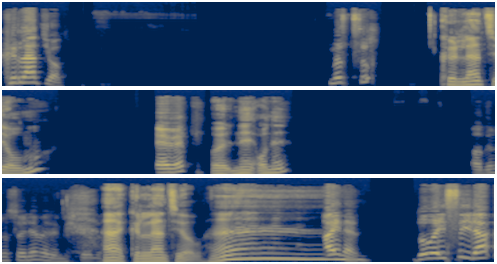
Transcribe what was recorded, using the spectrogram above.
kırlent yol. Nasıl? Kırlent yol mu? Evet. O ne o ne? Adını söylemedim işte oğlum. Ha Kırlent yol. Ha. Aynen. Dolayısıyla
